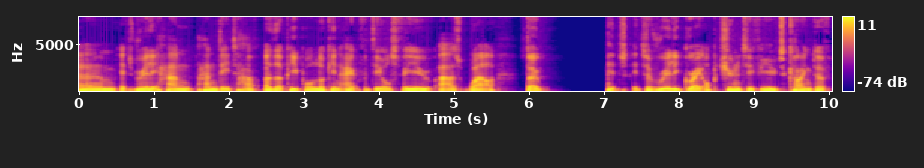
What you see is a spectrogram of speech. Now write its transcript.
Um, it's really hand, handy to have other people looking out for deals for you as well. So it's it's a really great opportunity for you to kind of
